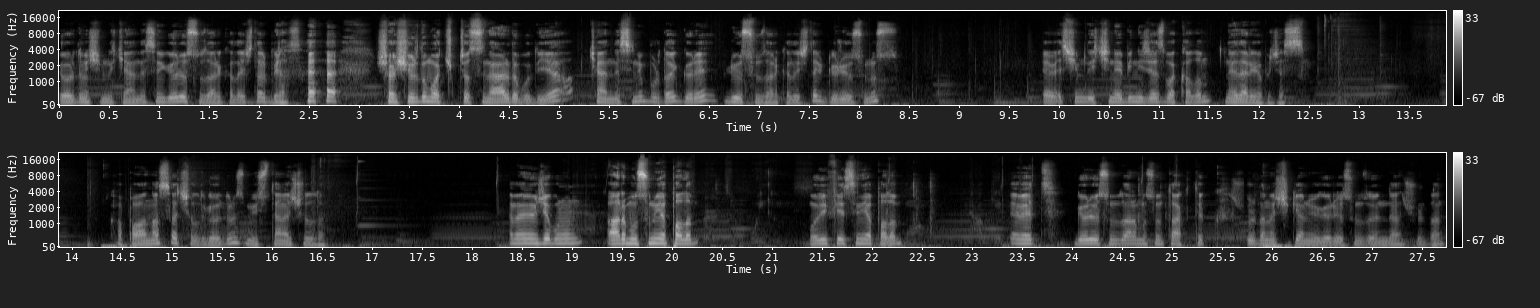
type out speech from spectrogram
Gördüm şimdi kendisini. Görüyorsunuz arkadaşlar. Biraz şaşırdım açıkçası nerede bu diye. Kendisini burada görebiliyorsunuz arkadaşlar. Görüyorsunuz. Evet şimdi içine bineceğiz bakalım neler yapacağız. Kapağı nasıl açıldı gördünüz mü? Üstten açıldı. Hemen önce bunun armusunu yapalım. Modifiyesini yapalım. Evet görüyorsunuz armusunu taktık. Şuradan ışık yanıyor görüyorsunuz önden şuradan.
